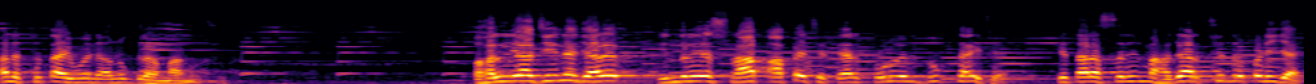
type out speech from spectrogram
અને છતાંય હું એને અનુગ્રહ માનું છું. અહલ્યાજીને જ્યારે ઇન્દ્રિય શ્રાપ આપે છે, ત્યારે થોડું એને દુઃખ થાય છે કે તારા શરીરમાં હજાર છિદ્ર પડી જાય.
